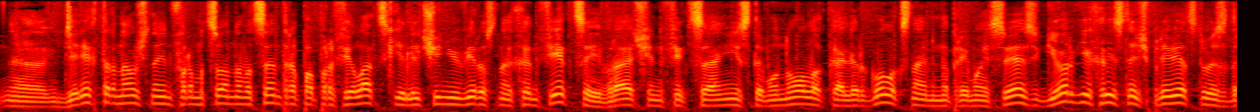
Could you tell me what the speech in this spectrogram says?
э, директор научно-информационного центра по профилактике и лечению вирусных инфекций, врач-инфекционист, иммунолог, аллерголог с нами на прямой связи. Георгий Христович, приветствую, здравствуйте.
